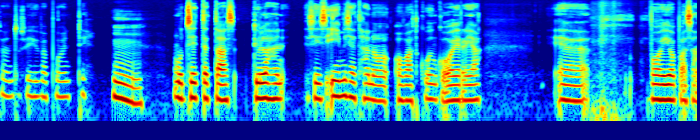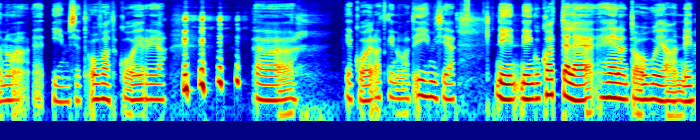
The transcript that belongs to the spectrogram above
Tuo on tosi hyvä pointti. Mm. Mutta sitten taas, kyllähän, siis ihmisethän on, ovat kuin koiria. Öö, voi jopa sanoa, että ihmiset ovat koiria. öö, ja koiratkin ovat ihmisiä. Niin, niin kun kattelee heidän touhujaan, niin,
